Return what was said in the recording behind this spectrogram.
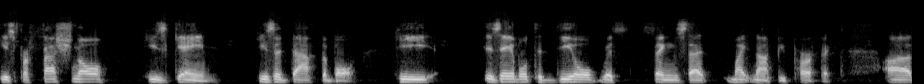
He's professional. He's game. He's adaptable. He is able to deal with things that might not be perfect. Uh,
